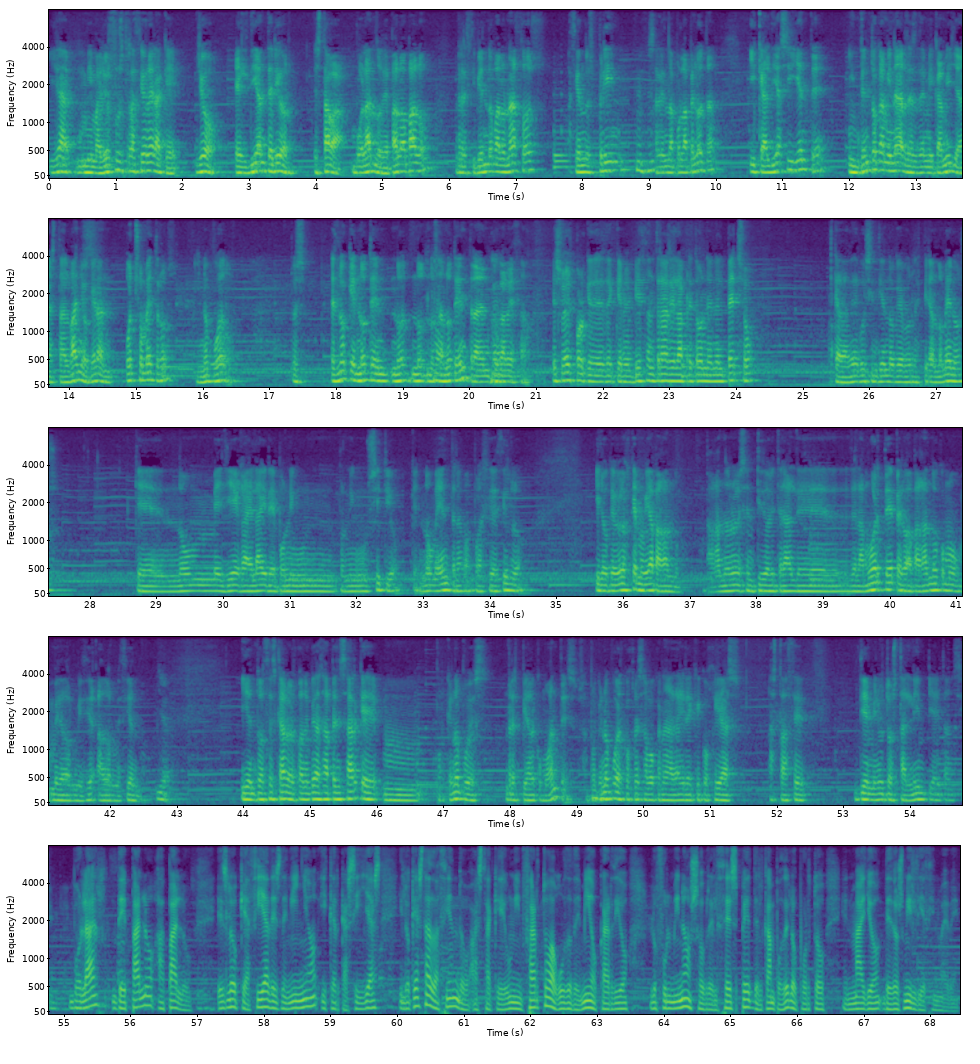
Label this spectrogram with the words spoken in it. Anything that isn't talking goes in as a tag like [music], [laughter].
Y ya, mi mayor frustración era que yo, el día anterior, estaba volando de palo a palo, recibiendo balonazos, haciendo sprint, saliendo a por la pelota, y que al día siguiente intento caminar desde mi camilla hasta el baño, que eran 8 metros, y no puedo. Entonces, es lo que no te, no, no, o sea, no te entra en tu cabeza. Eso es porque desde que me empieza a entrar el apretón en el pecho, cada vez voy sintiendo que voy respirando menos, que no me llega el aire por ningún, por ningún sitio, que no me entra, por así decirlo. Y lo que veo es que me voy apagando. Apagando no en el sentido literal de, de la muerte, pero apagando como medio adormeci- adormeciendo. Y entonces, claro, es cuando empiezas a pensar que, mm, ¿por qué no puedes respirar como antes? O sea, ¿por qué no puedes coger esa bocanada de aire que cogías hasta hace 10 minutos tan limpia y tan simple? Volar de palo a palo es lo que hacía desde niño Iker Casillas y lo que ha estado haciendo hasta que un infarto agudo de miocardio lo fulminó sobre el césped del campo de Loporto en mayo de 2019.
